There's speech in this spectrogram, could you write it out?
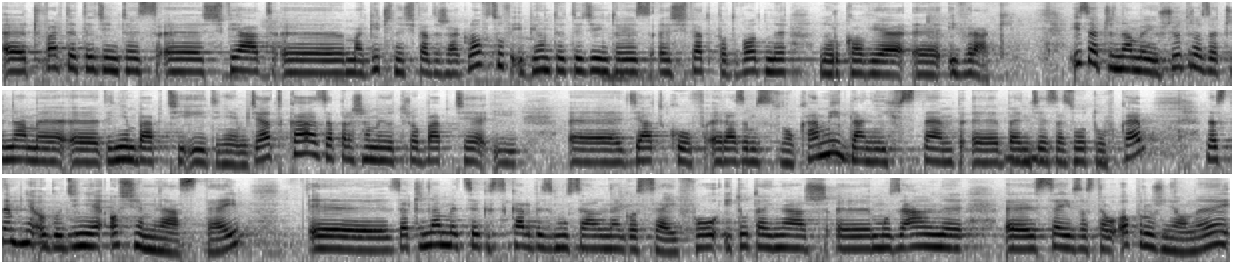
E, Czwarty tydzień to jest e, świat, e, magiczny świat żaglowców i piąty tydzień to jest e, świat podwodny, nurkowie e, i wraki. I zaczynamy już jutro, zaczynamy e, Dniem Babci i Dniem Dziadka. Zapraszamy jutro babcie i e, dziadków razem z wnukami. Dla nich wstęp będzie za złotówkę. Następnie o godzinie 18 e, zaczynamy cykl Skarby z muzealnego sejfu i tutaj nasz e, muzealny e, sejf został opróżniony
